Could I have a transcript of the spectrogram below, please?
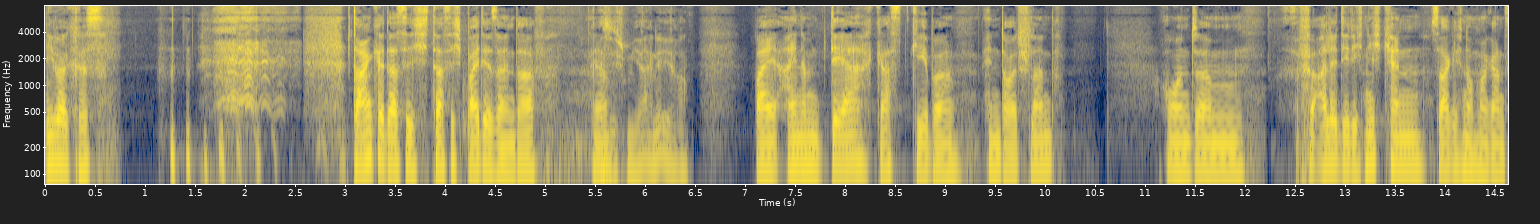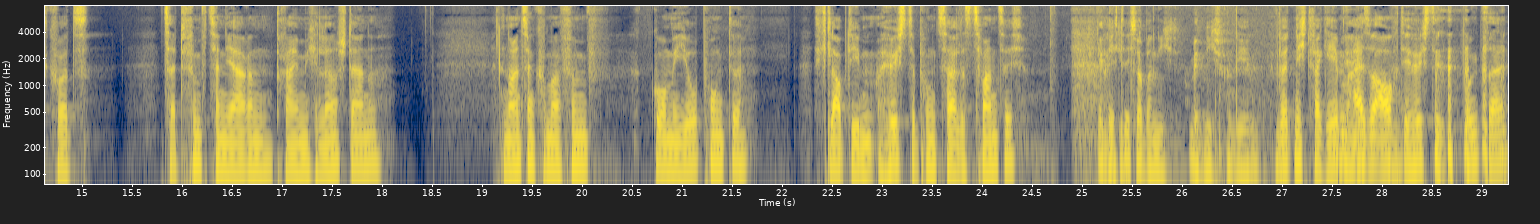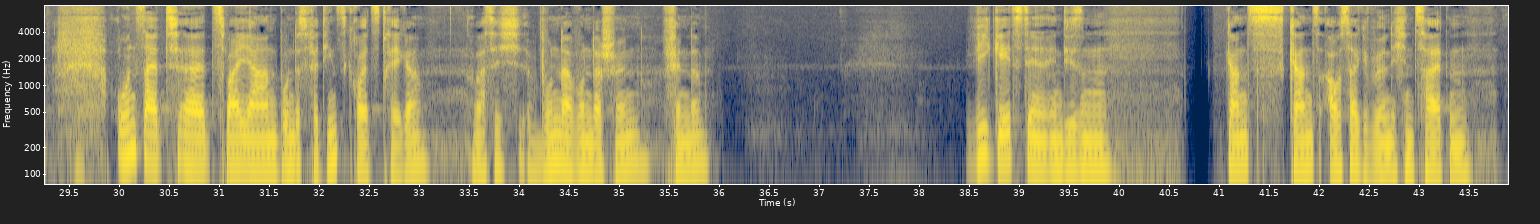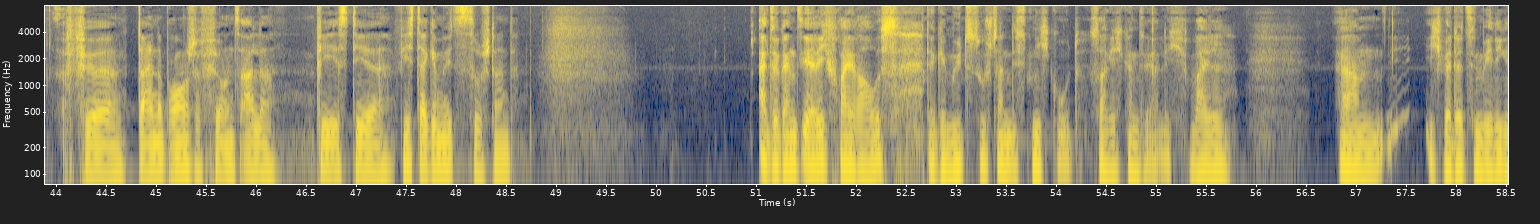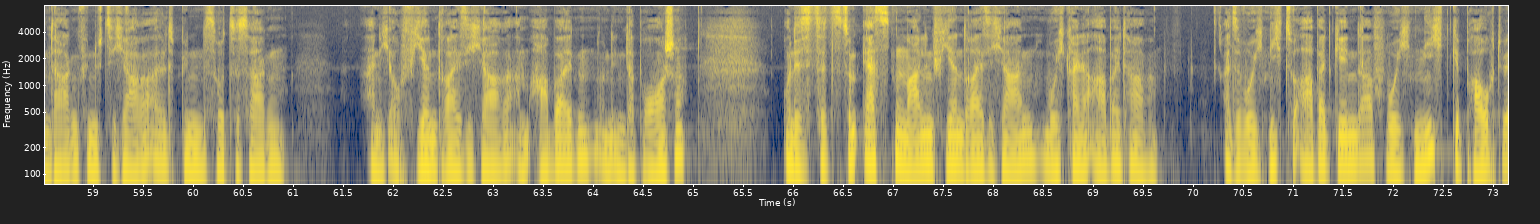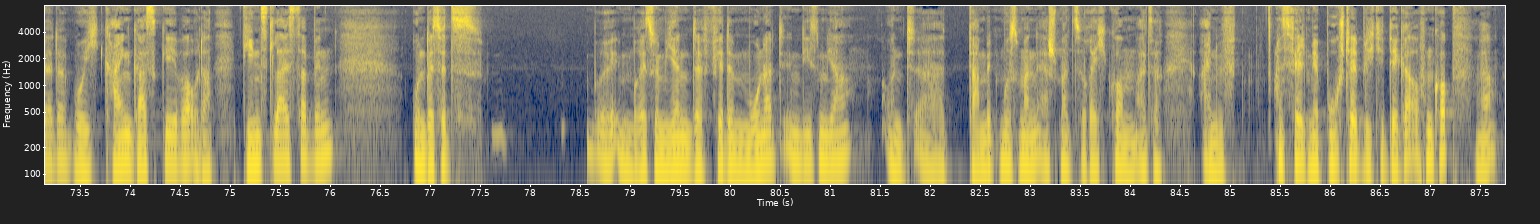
Lieber Chris, danke, dass ich, dass ich bei dir sein darf. Ja. Es ist mir eine Ehre. Bei einem der Gastgeber in Deutschland. Und ähm, für alle, die dich nicht kennen, sage ich nochmal ganz kurz. Seit 15 Jahren drei Michelin-Sterne, 19,5 Gourmillot-Punkte. Ich glaube, die höchste Punktzahl ist 20. Ja, die gibt es aber nicht, wird nicht vergeben. Wird nicht vergeben, nee. also auch die höchste Punktzahl. Und seit äh, zwei Jahren Bundesverdienstkreuzträger, was ich wunder, wunderschön finde. Wie geht's dir in diesen ganz, ganz außergewöhnlichen Zeiten für deine Branche, für uns alle? Wie ist dir, wie ist der Gemütszustand? Also ganz ehrlich, frei raus, der Gemütszustand ist nicht gut, sage ich ganz ehrlich, weil ähm, ich werde jetzt in wenigen Tagen 50 Jahre alt, bin sozusagen eigentlich auch 34 Jahre am Arbeiten und in der Branche. Und es ist jetzt zum ersten Mal in 34 Jahren, wo ich keine Arbeit habe. Also wo ich nicht zur Arbeit gehen darf, wo ich nicht gebraucht werde, wo ich kein Gastgeber oder Dienstleister bin. Und das jetzt im Resümieren der vierte Monat in diesem Jahr. Und äh, damit muss man erstmal zurechtkommen. Also einem, es fällt mir buchstäblich die Decke auf den Kopf. Ja.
